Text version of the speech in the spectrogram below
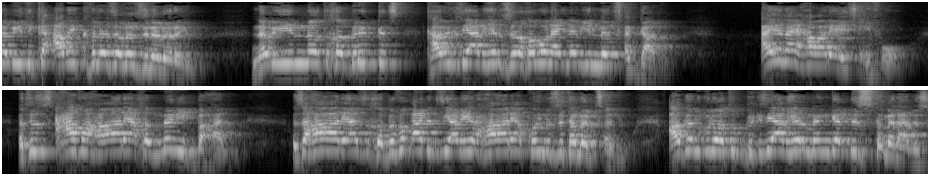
ነቢይ ቲከ ኣበይ ክፍለ ዘመን ዝነበረ እዩ። ነቢይነቱ ከብርግፅ ካብ እግዚኣብሔር ዝረኸቦ ናይ ነቢይነት ፀጋ እዩ ኣየናይ ሃዋርያ ይፅሒፍዎ እቲ ዝፀሓፈ ሃዋርያ ኸ መን ይበሃል? እዚ ሃዋርያ እዚ ኸ ብፍቓድ እግዚኣብሔር ሃዋርያ ኮይኑ ዝተመርፀ ድዩ ኣገልግሎቱ ብእግዚኣብሔር መንገዲ ዝተመላለሰ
